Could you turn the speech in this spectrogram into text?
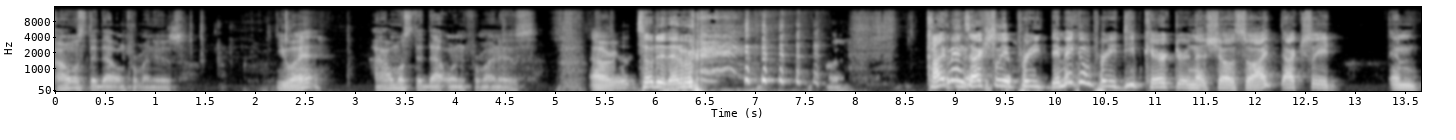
I almost did that one for my news. You what? I almost did that one for my news. Oh, really? So did Edward. Kite Man's actually a pretty. They make him a pretty deep character in that show, so I actually am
